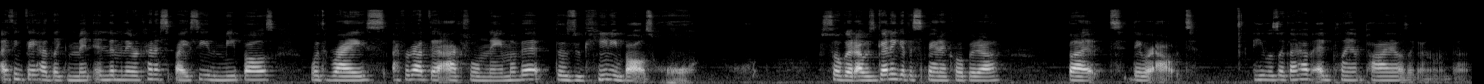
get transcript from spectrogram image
I think they had like mint in them. They were kind of spicy, the meatballs with rice. I forgot the actual name of it. Those zucchini balls. So good. I was going to get the spanakopita, but they were out. He was like, I have eggplant pie. I was like, I don't want that.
